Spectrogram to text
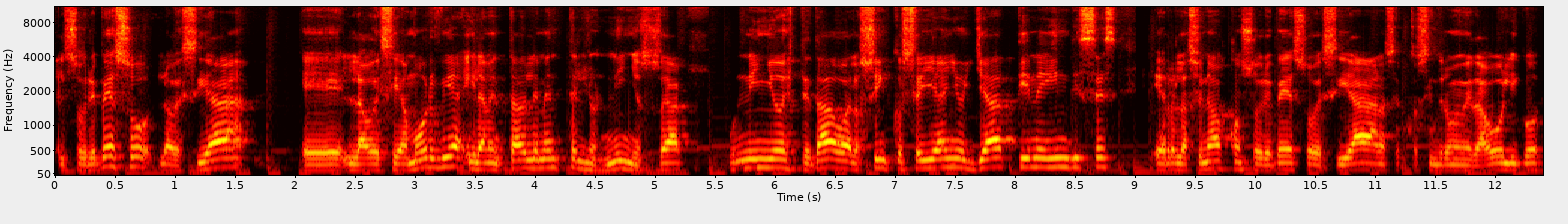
el sobrepeso, la obesidad, la obesidad mórbida y lamentablemente en los niños. O sea, un niño destetado a los 5 o 6 años ya tiene índices relacionados con sobrepeso, obesidad, ¿no es cierto?, síndrome metabólico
